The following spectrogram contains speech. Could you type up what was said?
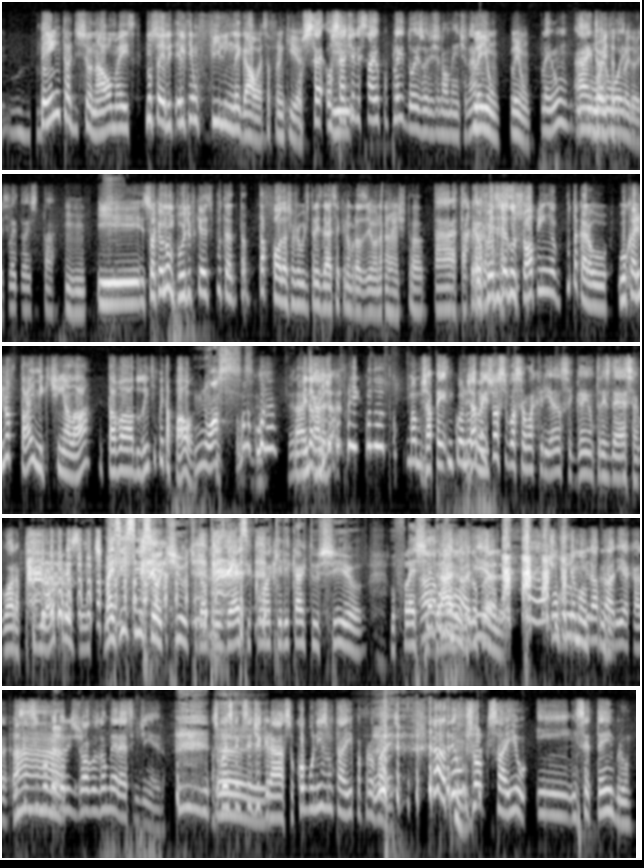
bem tradicional, mas não sei, ele, ele tem um feeling legal, essa franquia. O, se, o E- 7 ele saiu pro Play 2 originalmente, né? Play 1, Play 1. Play 1? Ah, então O oito é o do 8 Play do 2. Play 2, tá. Uhum. E só que eu não pude porque, puta, tá, tá foda achar jogo de 3DS aqui no Brasil, né, gente? Tá... Tá, tá caro Eu fui esses dias no shopping, eu- puta, cara, o, o Ocarina of Time que tinha lá tava 250 pau. Nossa. Toma no cu, né? Ainda Cara, bem que já- eu comprei quando. Uma, Já, pe- já pensou se você é uma criança e ganha um 3DS agora? Pior presente. Mas e se seu tio te dá o 3DS com aquele cartuchinho, o Flash Ah, Drive? Pokémon pra ele. É, eu acho Qual justo Pokémon? pirataria, cara. Esses Ah. desenvolvedores de jogos não merecem dinheiro. As coisas têm que ser de graça. O comunismo tá aí pra provar isso. Cara, tem um jogo que saiu em, em setembro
